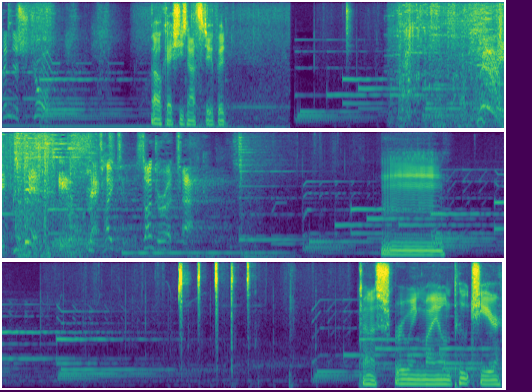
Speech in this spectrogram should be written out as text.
Been destroyed. Okay, she's not stupid. Titan is under attack. Hmm. Kind of screwing my own pooch here.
